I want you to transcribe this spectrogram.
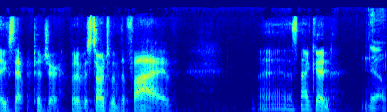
except pitcher. But if it starts with the five, uh, that's not good. No.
